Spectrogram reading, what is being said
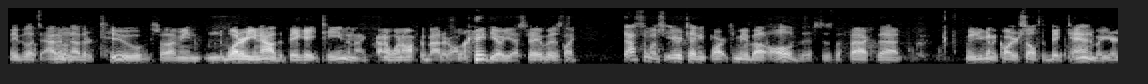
Maybe let's add another two. So, I mean, what are you now? The Big 18? And I kind of went off about it on radio yesterday, but it's like, that's the most irritating part to me about all of this is the fact that I mean, you're going to call yourself the Big Ten, but you're,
